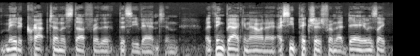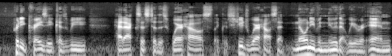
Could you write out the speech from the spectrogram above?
made a crap ton of stuff for the, this event. And I think back now and I, I see pictures from that day. It was like pretty crazy because we had access to this warehouse, like this huge warehouse that no one even knew that we were in.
